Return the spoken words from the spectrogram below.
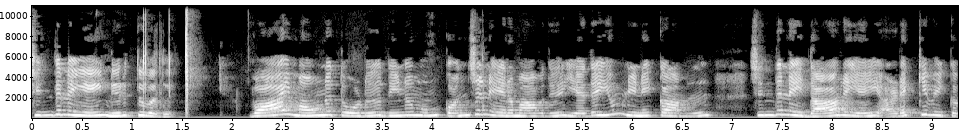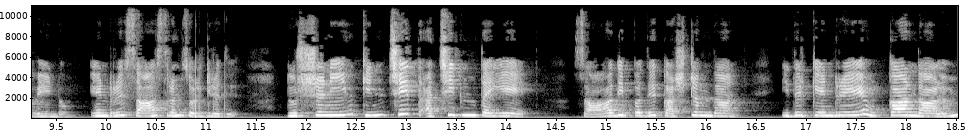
சிந்தனையை நிறுத்துவது. வாய் மௌனத்தோடு தினமும் கொஞ்ச நேரமாவது எதையும் நினைக்காமல் சிந்தனை தாரையை அடக்கி வைக்க வேண்டும் என்று சாஸ்திரம் சொல்கிறது. துர்ஷனின் கிஞ்சித் அச்சிந்தையே சாதிப்பது கஷ்டம்தான். இதற்கென்றே உட்கார்ந்தாலும்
